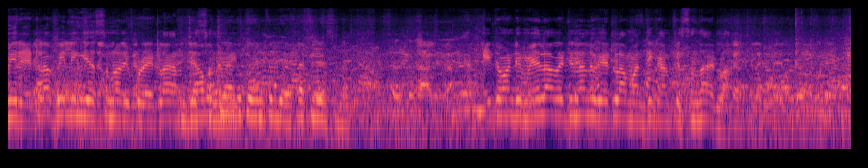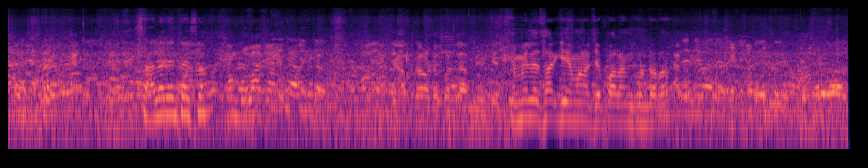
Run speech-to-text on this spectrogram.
మీరు ఎట్లా ఫీలింగ్ చేస్తున్నారు? ఇప్పుడు ఎట్లా అనిపిస్తుంది మీకు? ఎట్లా ఫీల్ చేస్తున్నారు? ఇటువంటి మేళా పెట్టినందుకు ఎట్లా మంచిగా అనిపిస్తుందా? ఎట్లా? సాలరీ ఎంత ఎమ్మెల్యే సార్కి ఏమైనా చెప్పాలనుకుంటారా? ధన్యవాదాలు.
